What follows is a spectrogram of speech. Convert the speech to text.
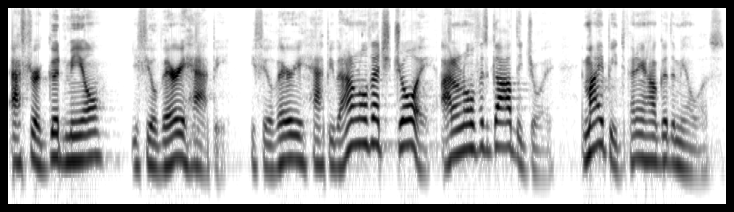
After a good meal, you feel very happy. You feel very happy, but I don't know if that's joy. I don't know if it's godly joy. It might be, depending on how good the meal was.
